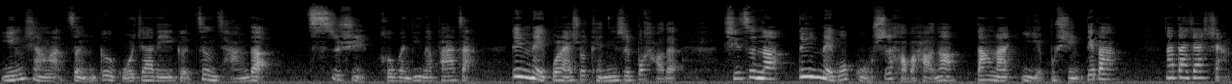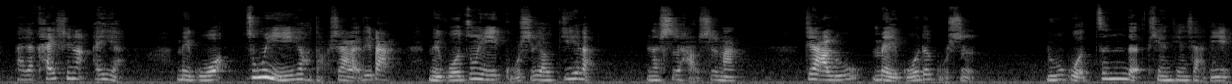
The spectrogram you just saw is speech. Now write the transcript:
影响了整个国家的一个正常的秩序和稳定的发展。对美国来说肯定是不好的。其次呢，对于美国股市好不好呢？当然也不行，对吧？那大家想，大家开心了，哎呀，美国终于要倒下了，对吧？美国终于股市要跌了，那是好事吗？假如美国的股市如果真的天天下跌，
